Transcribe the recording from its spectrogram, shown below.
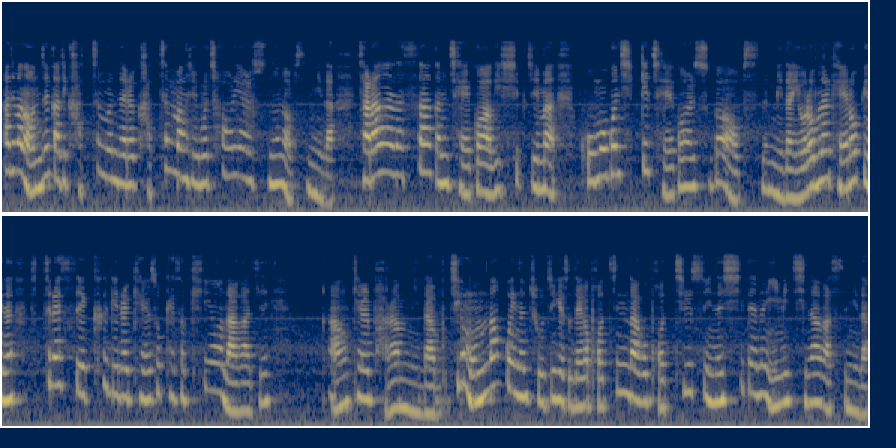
하지만 언제까지 같은 문제를 같은 방식으로 처리할 수는 없습니다. 자라나는 싹은 제거하기 쉽지만 고목은 쉽게 제거할 수가 없습니다. 여러분을 괴롭히는 스트레스의 크기를 계속해서 키워나가지 않길 바랍니다. 지금 몸담고 있는 조직에서 내가 버틴다고 버틸 수 있는 시대는 이미 지나갔습니다.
